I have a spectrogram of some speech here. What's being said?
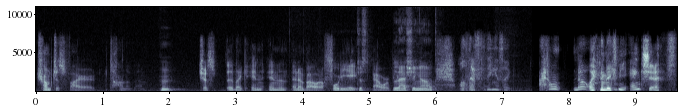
Trump just fired a ton of them. Hmm. Just uh, like in, in in about a 48 Just hour period. lashing out. Well, that's the thing is like I don't know. It makes me anxious.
